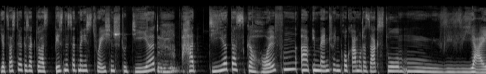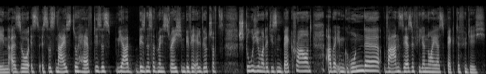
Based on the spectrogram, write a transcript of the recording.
jetzt hast du ja gesagt, du hast Business Administration studiert. Mhm. Hat dir das geholfen äh, im Mentoring-Programm oder sagst du, nein, mm, also es, es ist nice to have dieses ja, Business Administration, BWL, Wirtschaftsstudium oder diesen Background, aber im Grunde waren sehr, sehr viele neue Aspekte für dich.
